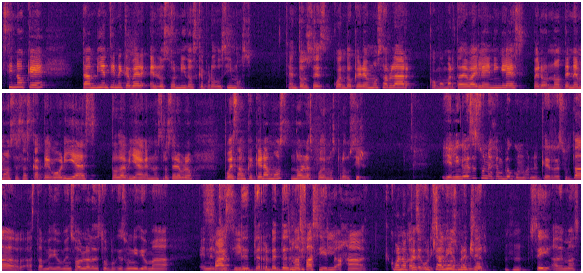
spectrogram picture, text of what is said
sino que también tiene que ver en los sonidos que producimos. Entonces, cuando queremos hablar como Marta de baile en inglés, pero no tenemos esas categorías todavía en nuestro cerebro, pues aunque queramos, no las podemos producir. Y el inglés es un ejemplo como en el que resulta hasta medio menso hablar de esto porque es un idioma en el Fácil. que de, de repente es más fácil, ajá, como Bueno, que categorizar y aprender. mucho. Sí, además.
